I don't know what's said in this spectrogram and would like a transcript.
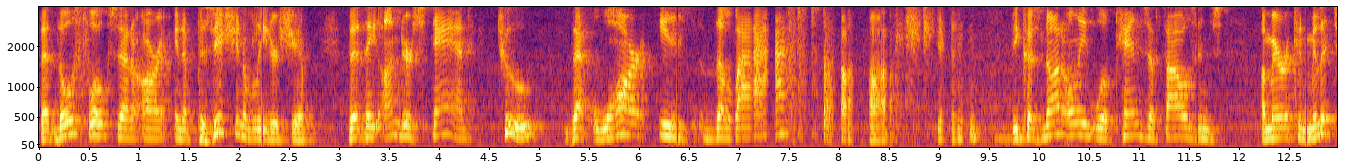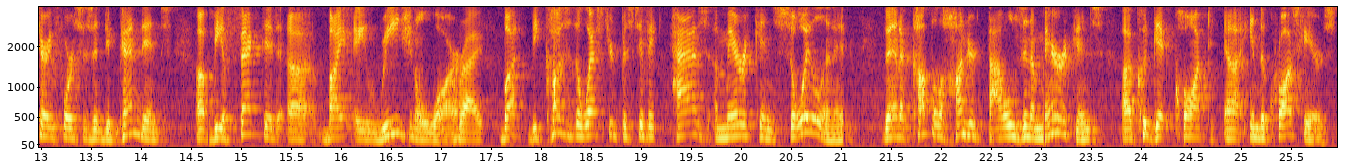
that those folks that are in a position of leadership, that they understand too that war is the last option because not only will tens of thousands American military forces and dependents uh, be affected uh, by a regional war, right. but because the Western Pacific has American soil in it, then a couple of hundred thousand Americans uh, could get caught uh, in the crosshairs.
